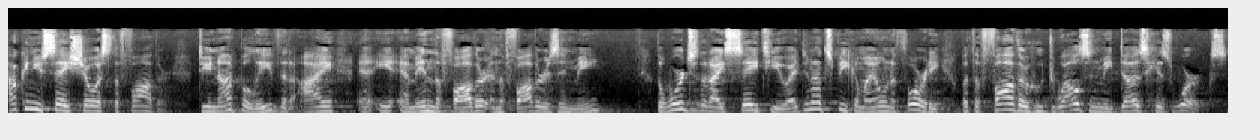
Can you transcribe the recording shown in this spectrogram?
How can you say, Show us the Father? Do you not believe that I eh, am in the Father and the Father is in me? The words that I say to you, I do not speak on my own authority, but the Father who dwells in me does his works.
